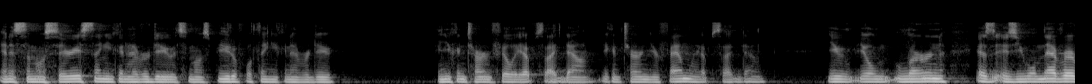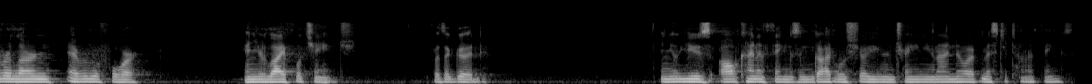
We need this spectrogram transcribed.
And it's the most serious thing you can ever do. It's the most beautiful thing you can ever do. And you can turn Philly upside down. You can turn your family upside down. You, you'll learn as, as you will never ever learn ever before. And your life will change for the good. And you'll use all kind of things, and God will show you and train you. And I know I've missed a ton of things,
